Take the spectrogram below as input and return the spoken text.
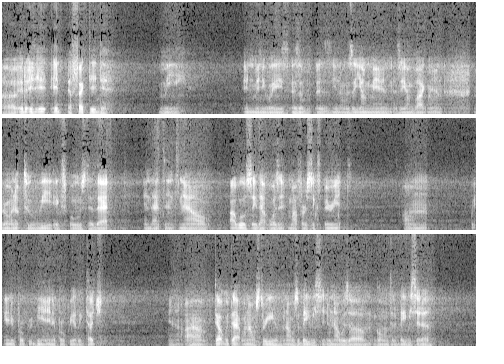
Uh, it, it it it affected me in many ways as a as you know as a young man as a young black man growing up to be exposed to that in that sense. Now i will say that wasn't my first experience um with inappropriate being inappropriately touched. You know i dealt with that when i was three when i was a babysitter when i was um going to the babysitter.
